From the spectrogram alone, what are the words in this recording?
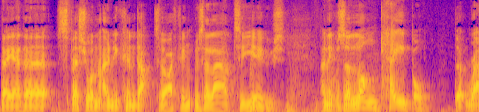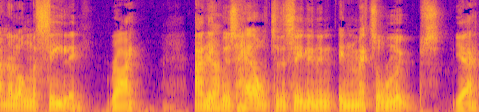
they had a special one that only conductor I think was allowed to use, and it was a long cable that ran along the ceiling, right? And Yeah. it was held to the ceiling in, in metal loops, yeah.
